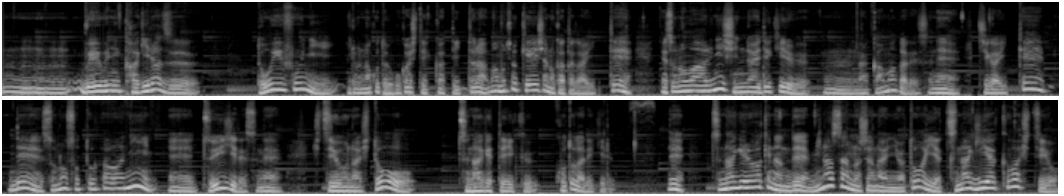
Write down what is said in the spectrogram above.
うんウェブに限らずどういうふうにいろんなことを動かしていくかって言ったら、まあ、もちろん経営者の方がいてでその周りに信頼できる、うん、仲間がですね血がいてでその外側に、えー、随時ですね必要な人をつなげていくことができる。でつなげるわけなんで皆さんの社内にはとはいえつなぎ役は必要。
